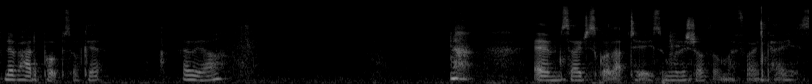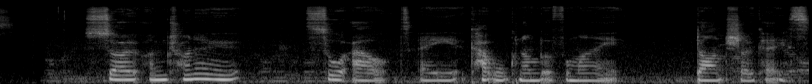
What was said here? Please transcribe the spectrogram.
I've never had a pop socket. There we are. um, so I just got that too, so I'm going to shove that on my phone case. So I'm trying to sort out a catwalk number for my dance showcase.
